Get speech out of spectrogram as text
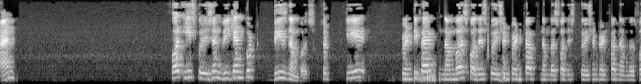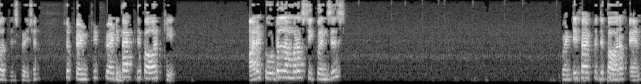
and for each position we can put these numbers. So k 25 numbers for this position 25 numbers for this position 25 numbers for this position. So 20 25 to the power k are a total number of sequences. 25 to the power of n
